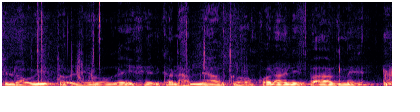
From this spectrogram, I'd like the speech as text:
کلوی توضیع ہو گئی۔ پھر کل ہم نے آپ کو قرآن پاک میں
